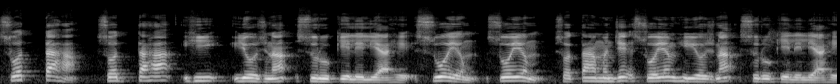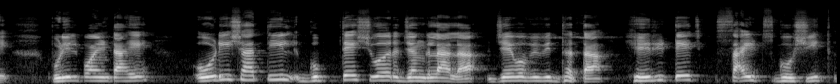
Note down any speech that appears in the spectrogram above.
स्वतः स्वतः ही योजना सुरू केलेली आहे. स्वयं स्वयं स्वतः म्हणजे स्वयं ही योजना सुरू केलेली आहे. पुढील पॉईंट आहे. ओडिशातील गुप्तेश्वर जंगलाला जैवविविधता हेरिटेज साईट्स घोषित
